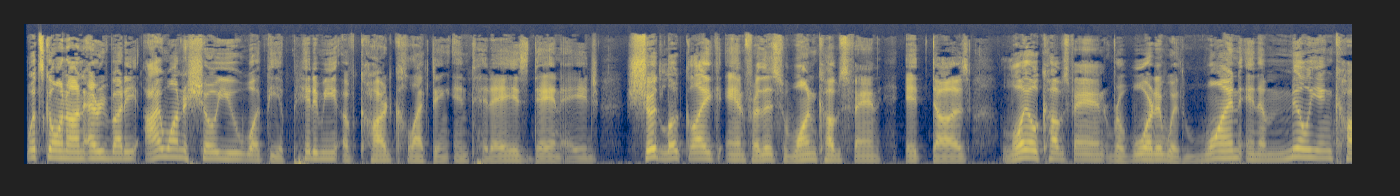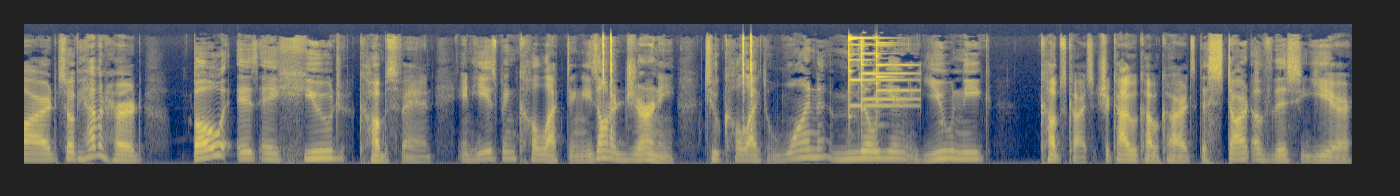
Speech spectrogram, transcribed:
What's going on, everybody? I want to show you what the epitome of card collecting in today's day and age should look like. And for this one Cubs fan, it does. Loyal Cubs fan rewarded with one in a million card. So if you haven't heard, Beau is a huge Cubs fan and he has been collecting, he's on a journey to collect 1 million unique Cubs cards, Chicago Cub cards. The start of this year,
